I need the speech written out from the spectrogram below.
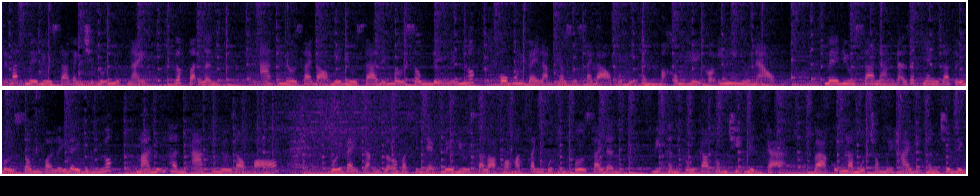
sẽ bắt Medusa gánh chịu nỗi nhục này gấp vạn lần. Athena sai bảo Medusa đến bờ sông để lấy nước, cô vui vẻ làm theo sự sai bảo của nữ thần mà không hề có ý nghi ngờ nào. Medusa nàng đã rất nhanh ra tới bờ sông và lấy đầy bình nước mà nữ thần Athena giao phó. Với vẻ rạng rỡ và xinh đẹp Medusa lọt vào mắt xanh của thần Poseidon, vị thần tối cao thống trị biển cả và cũng là một trong 12 vị thần trên đỉnh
